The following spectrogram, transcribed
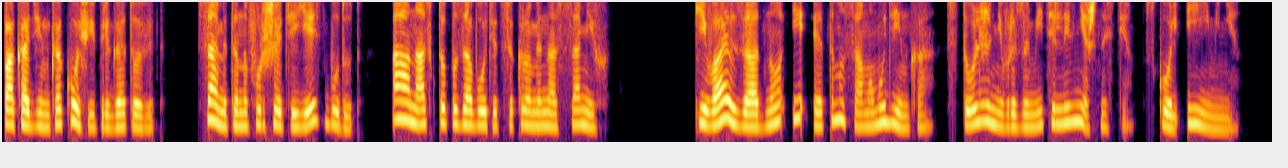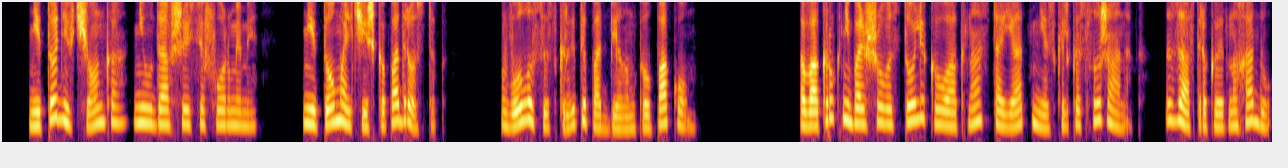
Пока Динка кофе приготовит. Сами-то на фуршете есть будут, а о нас кто позаботится, кроме нас самих? Киваю заодно и этому самому Динка, столь же невразумительной внешности, сколь и имени. Не то девчонка, неудавшаяся формами, не то мальчишка-подросток. Волосы скрыты под белым колпаком. Вокруг небольшого столика у окна стоят несколько служанок, завтракают на ходу.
